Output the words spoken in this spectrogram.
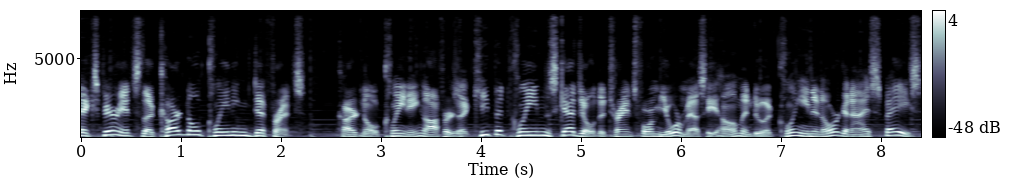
Experience the Cardinal Cleaning difference. Cardinal Cleaning offers a keep it clean schedule to transform your messy home into a clean and organized space.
